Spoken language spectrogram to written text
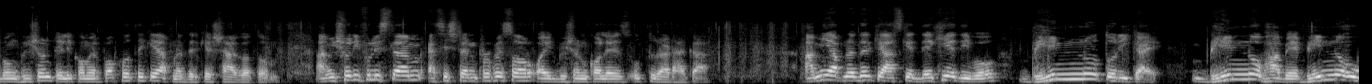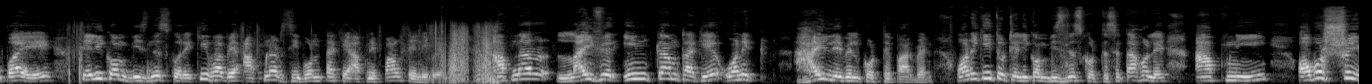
এবং ভীষণ টেলিকমের পক্ষ থেকে আপনাদেরকে স্বাগতম। আমি Shariful Islam assistant professor white vision college Uttara Dhaka. আমি আপনাদেরকে আজকে দেখিয়ে দিব ভিন্ন তরিকায় ভিন্নভাবে, ভিন্ন উপায়ে টেলিকম বিজনেস করে কীভাবে আপনার জীবনটাকে আপনি পাল্টে নেবেন। আপনার লাইফের ইনকামটাকে অনেক হাই লেভেল করতে পারবেন। অনেকেই তো টেলিকম বিজনেস করতেছে, তাহলে আপনি অবশ্যই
